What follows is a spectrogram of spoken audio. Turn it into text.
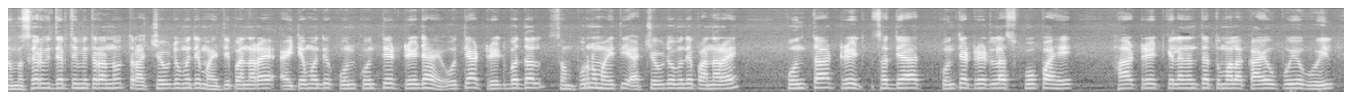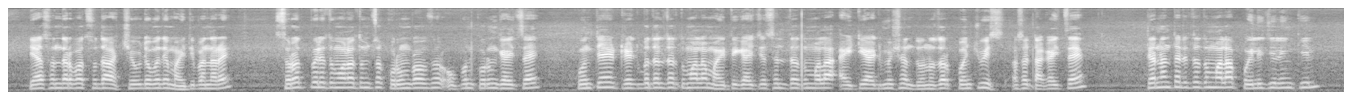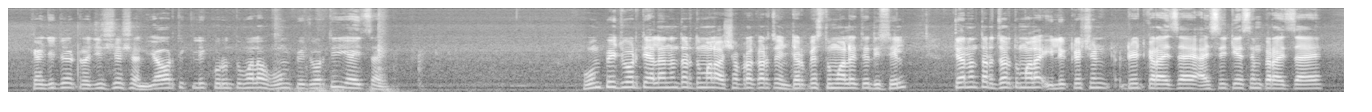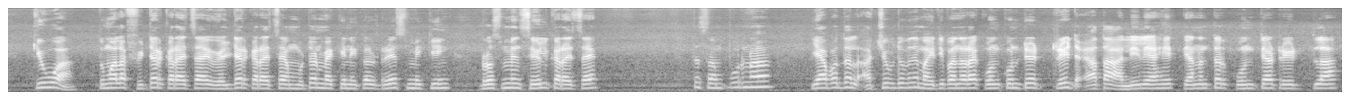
नमस्कार विद्यार्थी मित्रांनो तर आजच्या व्हिडिओमध्ये माहिती पाहणार आहे आय टी आयमध्ये कोणकोणते ट्रेड आहे व त्या ट्रेडबद्दल संपूर्ण माहिती आजच्या व्हिडिओमध्ये पाहणार आहे. कोणता ट्रेड सध्या कोणत्या ट्रेडला स्कोप आहे हा ट्रेड केल्यानंतर तुम्हाला काय उपयोग होईल या संदर्भात सुद्धा आजच्या व्हिडिओमध्ये माहिती पाहणार आहे. सर्वात पहिले तुम्हाला तुमचं क्रोम ब्राउझर ओपन करून घ्यायचं आहे. कोणत्याही ट्रेडबद्दल जर तुम्हाला माहिती घ्यायची असेल तर तुम्हाला आय टी ॲडमिशन दोन हजार पंचवीस असं टाकायचं आहे. त्यानंतर इथं तुम्हाला पहिली जी लिंक येईल कॅन्डिडेट रजिस्ट्रेशन यावरती क्लिक करून तुम्हाला होम पेजवरती यायचं आहे. होम पेजवरती आल्यानंतर तुम्हाला अशा प्रकारचं इंटरफेस तुम्हाला इथे दिसेल. त्यानंतर जर तुम्हाला इलेक्ट्रिशियन ट्रेड करायचं आहे I C T S M करायचं आहे किंवा तुम्हाला फिटर करायचं आहे वेल्डर करायचं आहे motor mechanical dress making draughtsman sale करायचं आहे तर संपूर्ण याबद्दल आजच्या माहिती पाहणार आहे कोणकोणते ट्रेड आता आलेले आहेत त्यानंतर कोणत्या ट्रेडला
